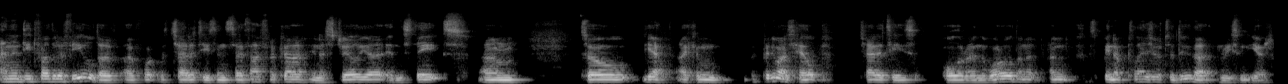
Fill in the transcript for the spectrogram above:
and indeed further afield. I've, I've worked with charities in South Africa, in Australia, in the States. Um, so yeah, I can pretty much help charities all around the world, and, it, and it's been a pleasure to do that in recent years.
